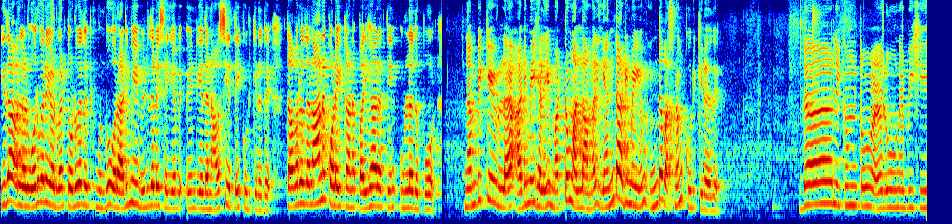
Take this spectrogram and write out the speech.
இது அவர்கள் ஒருவரையொருவர் தொடுவதற்கு முன்பு ஒரு அடிமையை விடுதலை செய்ய வேண்டியதன் அவசியத்தை குறிக்கிறது. தவறுதலான கொலைக்கான பரிகாரத்தின் உள்ளது போல். நம்பிக்கையுள்ள அடிமைகளை மட்டும் அல்லாமல் எந்த அடிமையும் இந்த வசனம் குறிக்கிறது. தாலிக்கும் துஅலூன பிஹி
